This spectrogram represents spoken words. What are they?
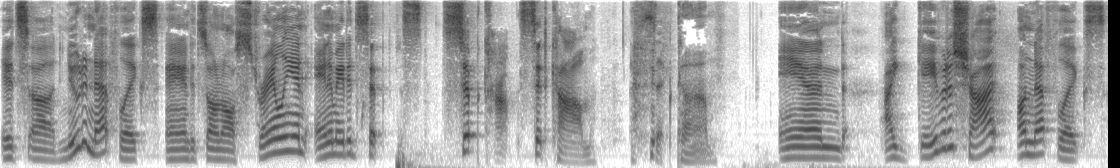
It's uh, new to Netflix, and it's an Australian animated sip, sitcom. Sitcom, sitcom and I gave it a shot on Netflix,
